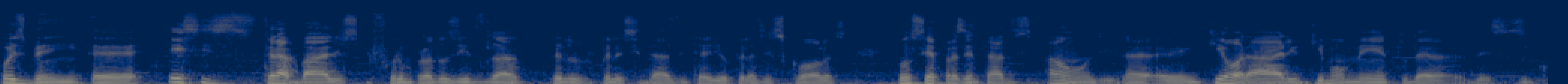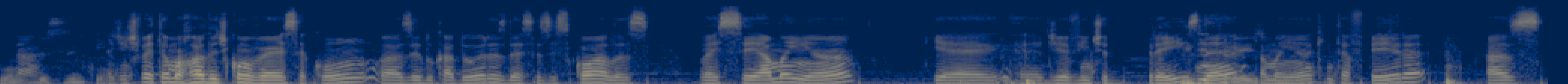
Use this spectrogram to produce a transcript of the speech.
Pois bem, é, esses trabalhos que foram produzidos lá pelo, pelas cidades do interior, pelas escolas, vão ser apresentados aonde? É, é, em que horário, em que momento da, desses, encontros, tá. desses encontros? A gente vai ter uma roda de conversa com as educadoras dessas escolas. Vai ser amanhã, que é, é dia 23, 23 né? Amanhã, quinta-feira, às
